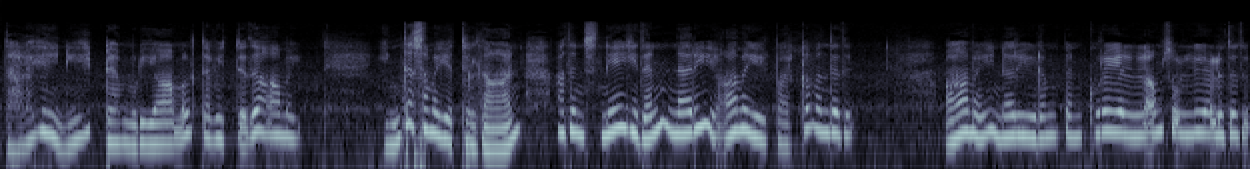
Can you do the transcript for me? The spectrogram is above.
தலையை நீட்ட முடியாமல் தவித்தது ஆமை. இந்த சமயத்தில்தான் அதன் சிநேகிதன் நரி ஆமையை பார்க்க வந்தது. ஆமை நரியிடம் தன் குறையெல்லாம் சொல்லி அழுதது.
